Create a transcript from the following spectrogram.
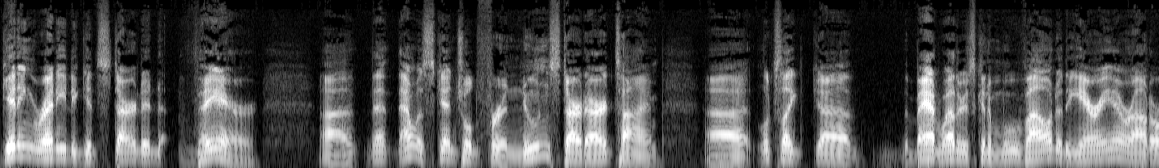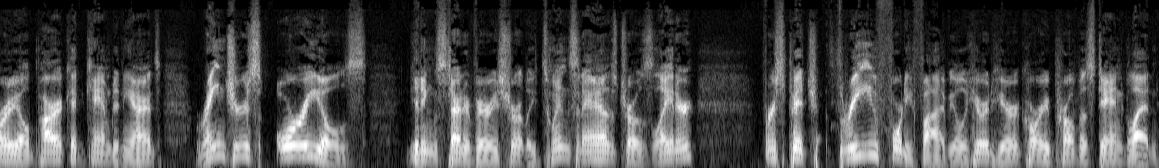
getting ready to get started there. Uh, that that was scheduled for a noon start our time. Uh, looks like uh, the bad weather is going to move out of the area around Oriole Park at Camden Yards. Rangers Orioles getting started very shortly. Twins and Astros later. First pitch, 345. You'll hear it here. Corey Provus, Dan Gladden.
